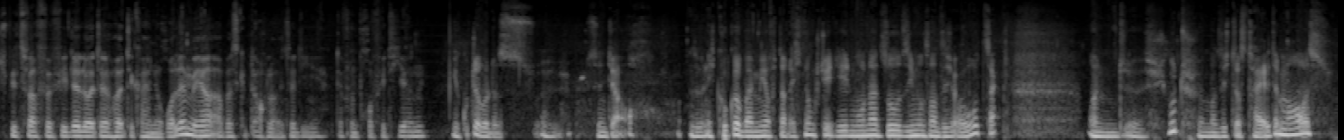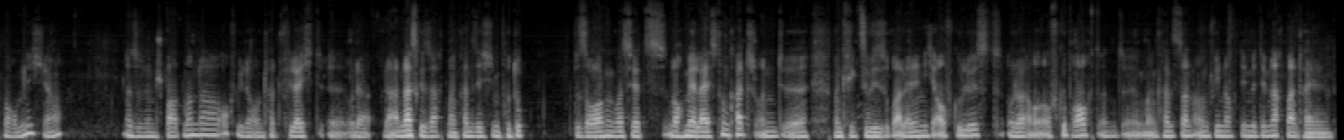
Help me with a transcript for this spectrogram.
Spielt zwar für viele Leute heute keine Rolle mehr, aber es gibt auch Leute, die davon profitieren. Ja gut, aber das äh, sind ja auch, also wenn ich gucke, bei mir auf der Rechnung steht jeden Monat so 27 Euro, zack. Und äh, gut, wenn man sich das teilt im Haus, warum nicht, ja? Also dann spart man da auch wieder und hat vielleicht, äh, oder, oder anders gesagt, man kann sich ein Produkt besorgen, was jetzt noch mehr Leistung hat und äh, man kriegt sowieso alleine nicht aufgelöst oder aufgebraucht und äh, man kann es dann irgendwie noch mit dem Nachbarn teilen.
